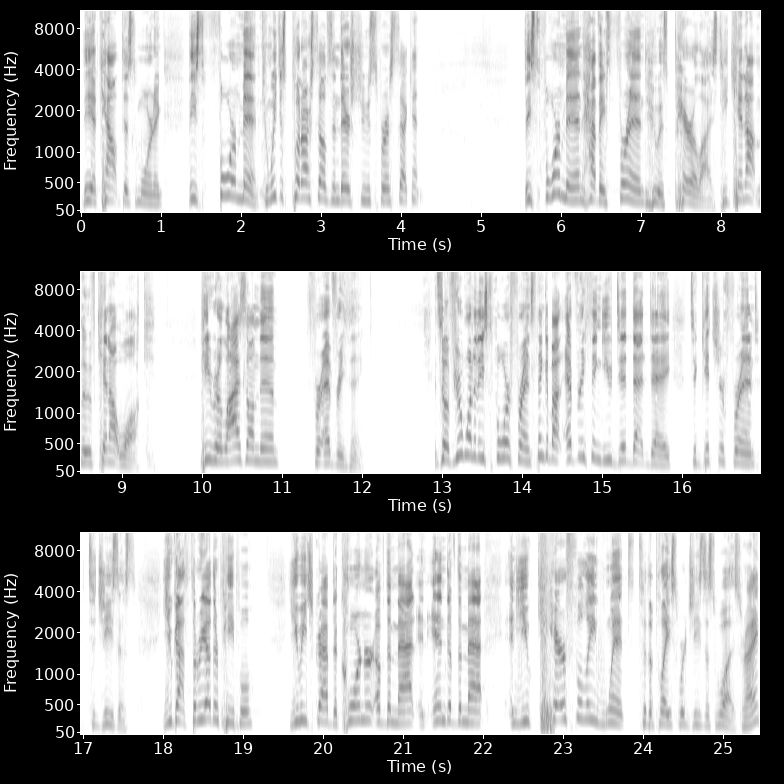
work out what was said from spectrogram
the account this morning. These four men, can we just put ourselves in their shoes for a second? These four men have a friend who is paralyzed. He cannot move, cannot walk. He relies on them for everything. And so, if you're one of these four friends, think about everything you did that day to get your friend to Jesus. You got three other people. You each grabbed a corner of the mat, an end of the mat, and you carefully went to the place where Jesus was, right?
